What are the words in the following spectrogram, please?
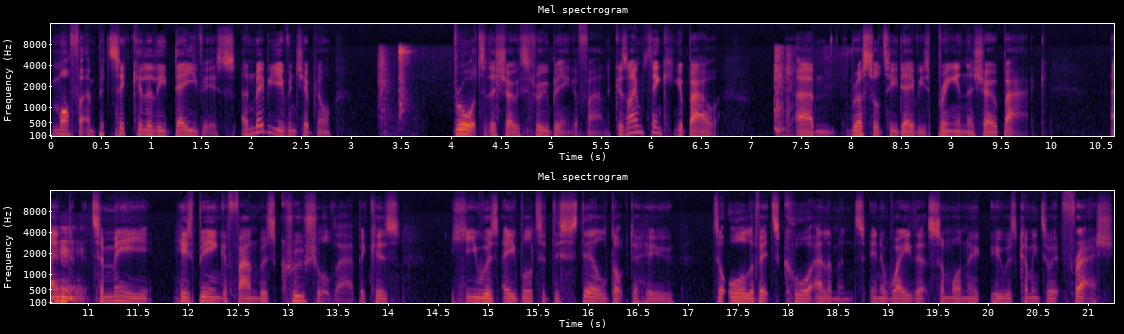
Moffat and particularly Davies and maybe even Chibnall brought to the show through being a fan? Because I'm thinking about um, Russell T Davies bringing the show back, and Mhm. to me, his being a fan was crucial there because he was able to distill Doctor Who to all of its core elements in a way that someone who, who was coming to it fresh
